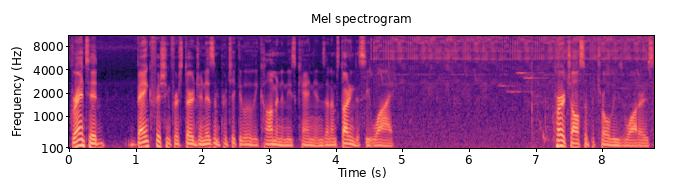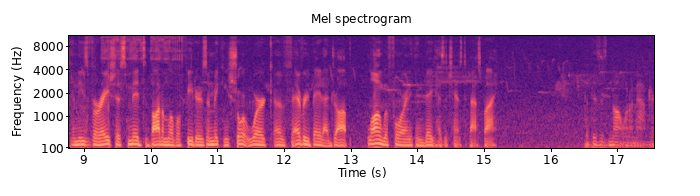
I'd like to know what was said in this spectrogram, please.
Granted, bank fishing for sturgeon isn't particularly common in these canyons, and I'm starting to see why. Perch also patrol these waters, and these voracious mid to bottom level feeders are making short work of every bait I drop long before anything big has a chance to pass by. But this is not what I'm after.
